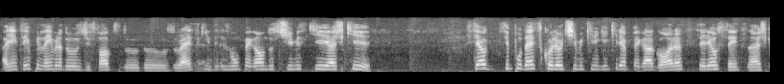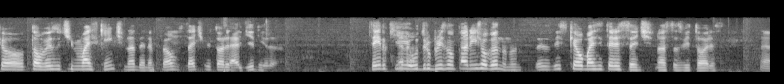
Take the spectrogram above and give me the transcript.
a gente sempre lembra dos desfalques do, dos Redskins. É. Eles vão pegar um dos times que acho que se, eu, se pudesse escolher o time que ninguém queria pegar agora, seria o Saints, né? Acho que é o, talvez o time mais quente, né, da NFL, sete vitórias sete seguidas. Sendo que é. o Drew Brees não tá nem jogando, né? isso que é o mais interessante nessas vitórias. É.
